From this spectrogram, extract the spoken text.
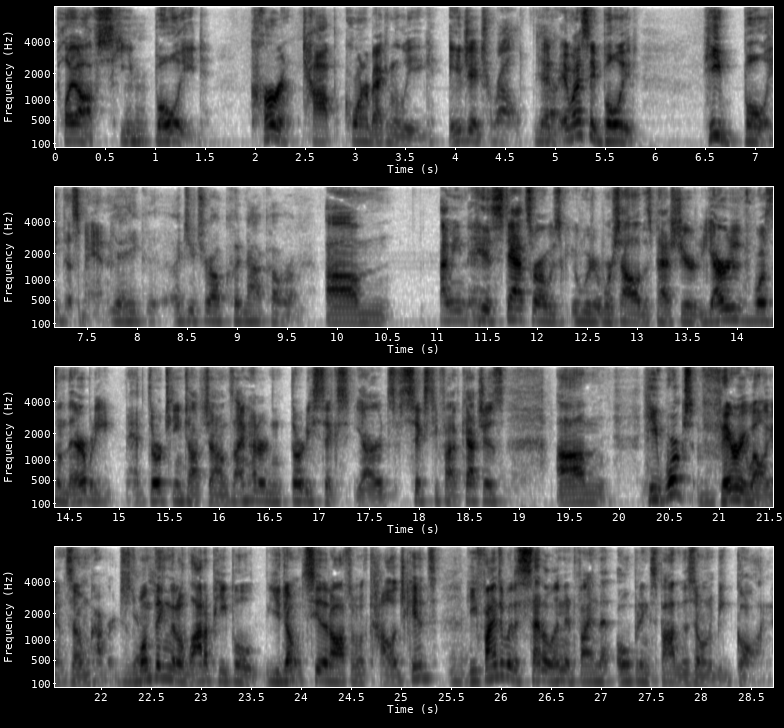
playoffs, he Mm-hmm. bullied current top cornerback in the league, AJ Terrell. Yeah. And, and when I say bullied, he bullied this man. Yeah, he AJ Terrell could not cover him. Um, I mean, his stats are always were, solid this past year. Yardage wasn't there, but he had 13 touchdowns, 936 yards, 65 catches. Um, he works very well against zone coverage. It's one thing that a lot of people you don't see that often with college kids. He finds a way to settle in and find that opening spot in the zone and be gone.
